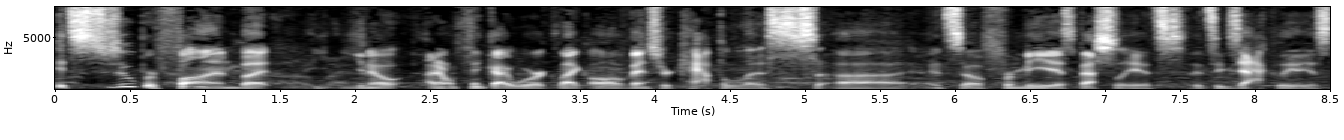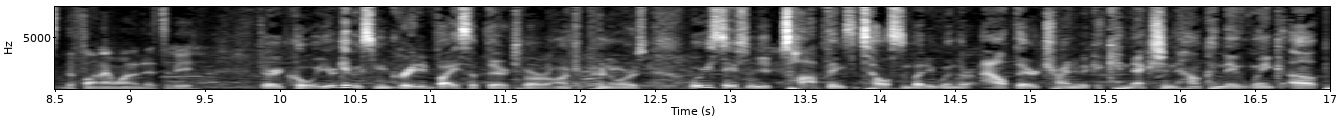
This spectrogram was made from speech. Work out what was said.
It's super fun, but you know, I don't think I work like all venture capitalists, uh, and so for me especially, it's it's exactly the fun I wanted it to be. Very cool. You're giving some great advice up there to our entrepreneurs. What do you say some of your top things to tell somebody when they're out there trying to make a connection? How can they link up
